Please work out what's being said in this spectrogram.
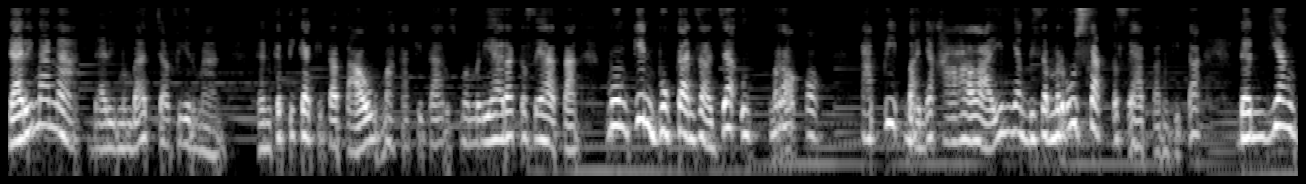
Dari mana? Dari membaca firman. Dan ketika kita tahu maka kita harus memelihara kesehatan. Mungkin bukan saja merokok. Tapi banyak hal-hal lain yang bisa merusak kesehatan kita. Dan yang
